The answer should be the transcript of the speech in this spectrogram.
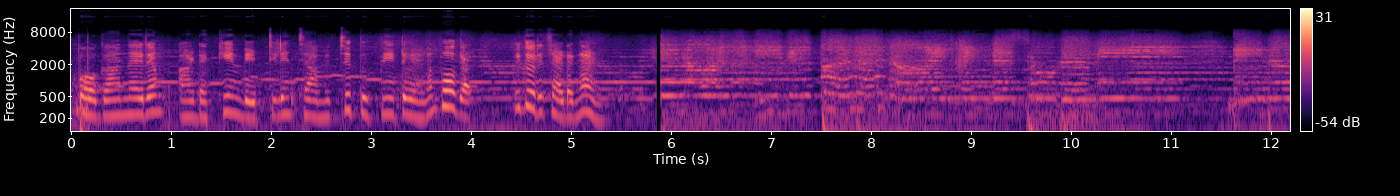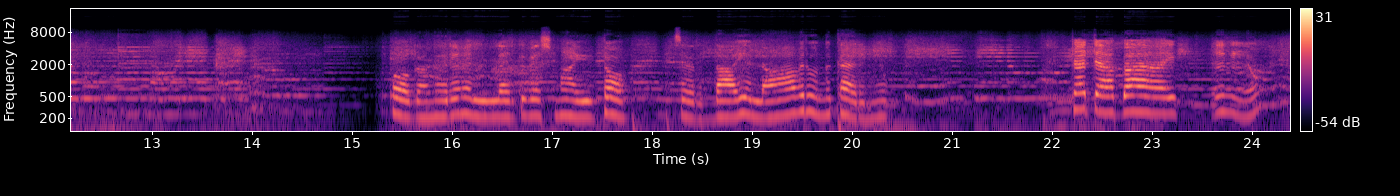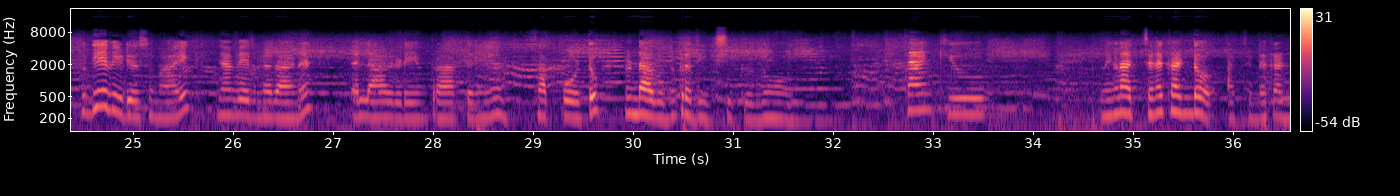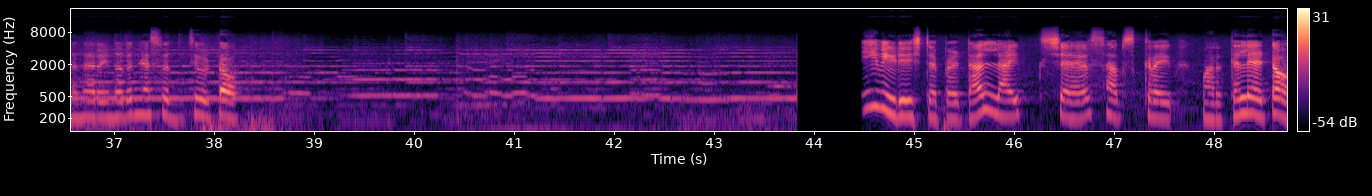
പോകാൻ നേരം അടക്കയും വെറ്റിലും ചമച്ച് തുപ്പിയിട്ട് വേണം പോകാൻ. ഇതൊരു ചടങ്ങാണ്. പോകാൻ നേരം എല്ലാവർക്കും വിഷമായിട്ടോ ചെറുതായി എല്ലാവരും ഒന്ന് കരഞ്ഞു. ടാറ്റാ ബായ് ഇനിയും പുതിയ വീഡിയോസുമായി ഞാൻ വരുന്നതാണ്. എല്ലാവരുടെയും പ്രാർത്ഥനയും സപ്പോർട്ടും ഉണ്ടാകുമെന്ന് പ്രതീക്ഷിക്കുന്നു. താങ്ക് യു നിങ്ങൾ അച്ഛനെ കണ്ടോ? അച്ഛന്റെ കണ്ണെന്ന് അറിയുന്നത് ഞാൻ ശ്രദ്ധിച്ചു കേട്ടോ. ഈ വീഡിയോ ഇഷ്ടപ്പെട്ടാൽ ലൈക്ക് ഷെയർ സബ്സ്ക്രൈബ് മറക്കല്ലേ കേട്ടോ?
